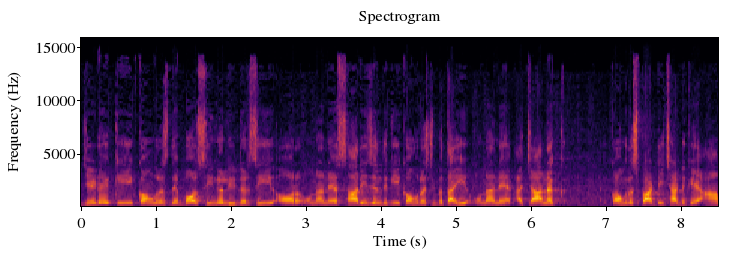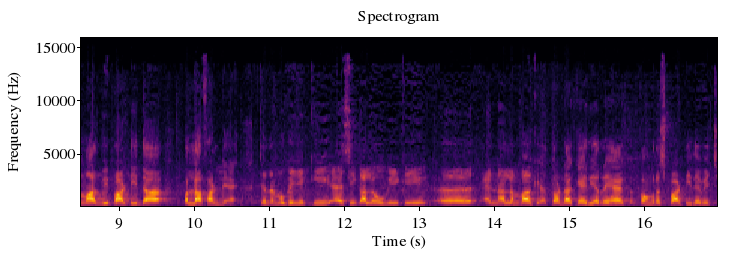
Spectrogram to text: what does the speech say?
ਜਿਹੜੇ ਕਿ ਕਾਂਗਰਸ ਦੇ ਬਹੁਤ ਸੀਨੀਅਰ ਲੀਡਰ ਸੀ ਔਰ ਉਹਨਾਂ ਨੇ ਸਾਰੀ ਜ਼ਿੰਦਗੀ ਕਾਂਗਰਸ 'ਚ ਬਿਤਾਈ ਉਹਨਾਂ ਨੇ ਅਚਾਨਕ ਕਾਂਗਰਸ ਪਾਰਟੀ ਛੱਡ ਕੇ ਆਮ ਆਦਮੀ ਪਾਰਟੀ ਦਾ ਪੱਲਾ ਫੜ ਲਿਆ ਹੈ। ਚੰਦਰਮੁਖੀ ਜੀ, ਕੀ ਐਸੀ ਗੱਲ ਹੋ ਗਈ ਕਿ ਇੰਨਾ ਲੰਬਾ ਕਿ- ਤੁਹਾਡਾ ਕੈਰੀਅਰ ਰਿਹਾ ਕਾਂਗਰਸ ਪਾਰਟੀ ਦੇ ਵਿੱਚ?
